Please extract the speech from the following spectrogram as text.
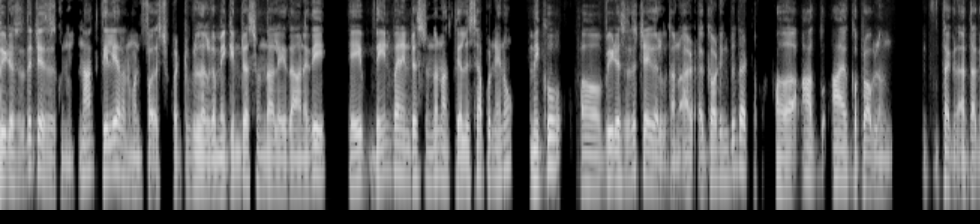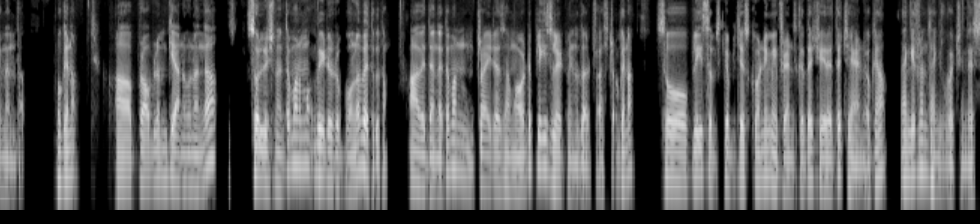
వీడియోస్ అయితే చేసేసుకుందాం. నాకు తెలియాలన్నమాట ఫస్ట్ పర్టిక్యులర్‌గా మీకు ఇంట్రెస్ట్ ఉందా? లేదా? అనేది ఏ దేనిపైన ఇంట్రెస్ట్ ఉందో నాకు తెలిస్తే అప్పుడు నేను మీకు వీడియోస్ అయితే చేయగలుగుతాను. అకార్డింగ్ టు దట్ ఆ ఆ యొక్క ప్రాబ్లం తగిన తగినంత. ఓకేనా? ఆ ప్రాబ్లంకి అనుగుణంగా సొల్యూషన్ అయితే మనం వీడియో రూపంలో వెతుకుతాం. ఆ విధంగా అయితే మనం ట్రై చేసాం కాబట్టి please let me know that first. ఓకేనా? సో ప్లీజ్ సబ్స్క్రైబ్ చేసుకోండి. మీ ఫ్రెండ్స్‌కి అయితే షేర్ అయితే చేయండి. ఓకేనా? Thank you friend thank you for watching this.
